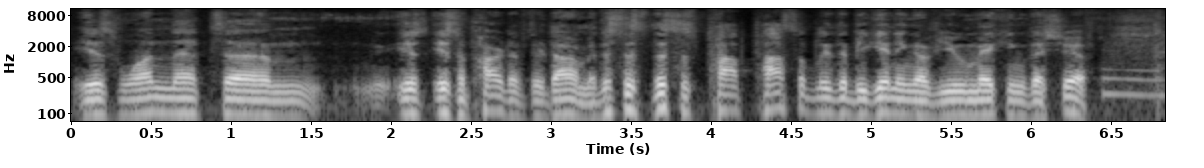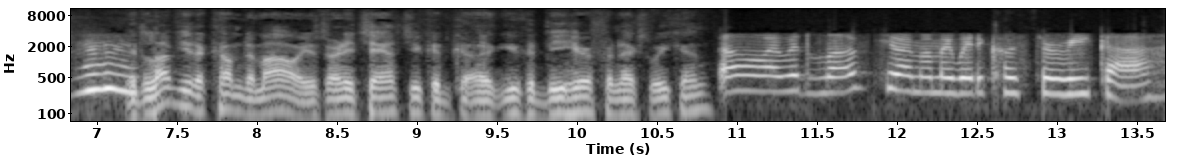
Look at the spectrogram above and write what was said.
is one that um, is is a part of their dharma. This is this is possibly the beginning of you making the shift. Mm-hmm. I'd love you to come to Maui. Is there any chance you could uh, you could be here for next weekend? Oh, I would love to. I'm on my way to Costa Rica.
